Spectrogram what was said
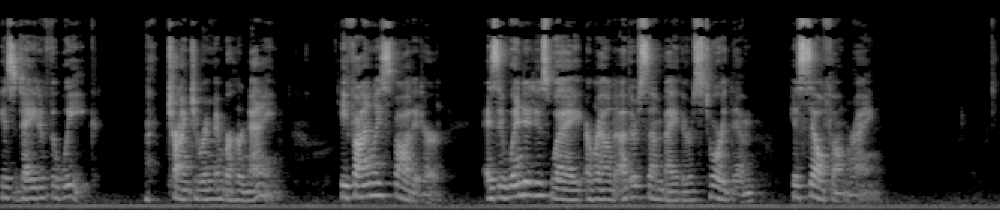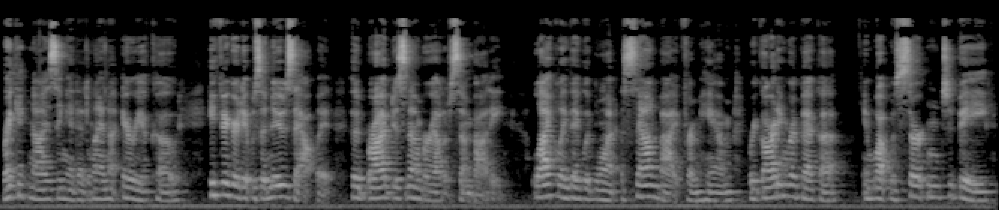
his date of the week, trying to remember her name. He finally spotted her. As he wended his way around other sunbathers toward them, his cell phone rang. Recognizing an Atlanta area code, he figured it was a news outlet who'd bribed his number out of somebody. Likely they would want a soundbite from him regarding Rebecca in what was certain to be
